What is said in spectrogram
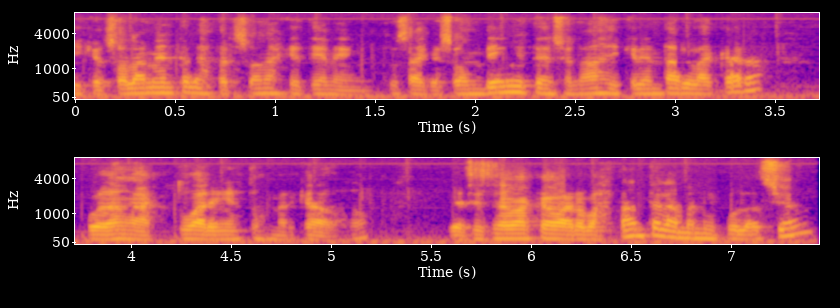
y que solamente las personas que tienen, tú sabes, que son bien intencionadas y quieren dar la cara, puedan actuar en estos mercados, ¿no? Y así se va a acabar bastante la manipulación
